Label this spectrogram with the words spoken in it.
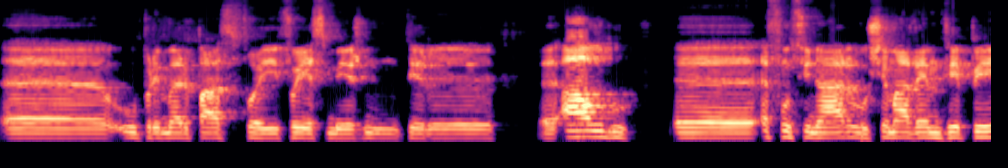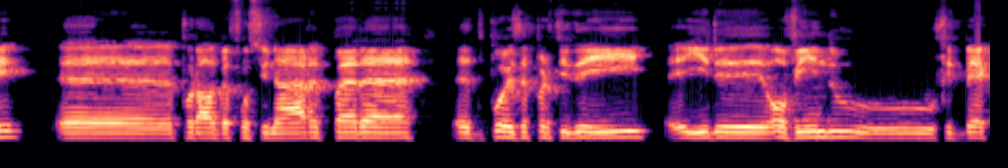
uh, o primeiro passo foi, foi esse mesmo, ter uh, algo uh, a funcionar, o chamado MVP, por algo a funcionar, para depois, a partir daí, ir ouvindo o feedback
